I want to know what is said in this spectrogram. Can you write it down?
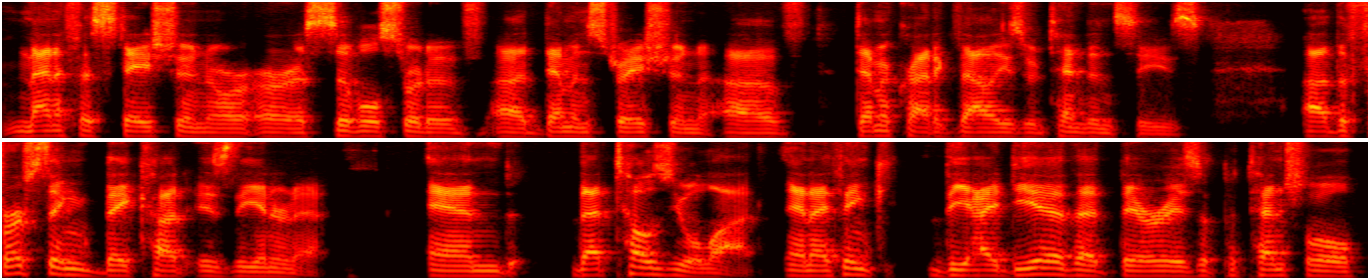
manifestation or, or a civil sort of uh, demonstration of democratic values or tendencies, uh, the first thing they cut is the internet. And that tells you a lot. And I think the idea that there is a potential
